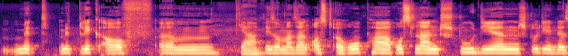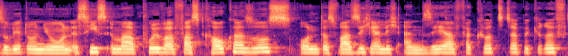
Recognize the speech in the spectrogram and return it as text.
mit, mit Blick auf ähm, ja, wie soll man sagen, Osteuropa, Russland, Studien, Studien der Sowjetunion. Es hieß immer Pulverfass Kaukasus und das war sicherlich ein sehr verkürzter Begriff.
